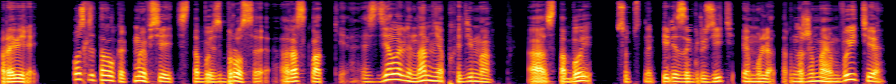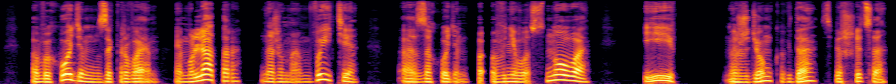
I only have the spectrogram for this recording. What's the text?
проверять. После того, как мы все эти с тобой сбросы, раскладки сделали, нам необходимо э, с тобой, собственно, перезагрузить эмулятор. Нажимаем выйти, выходим, закрываем эмулятор, нажимаем выйти, заходим в него снова и ждем, когда свершится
